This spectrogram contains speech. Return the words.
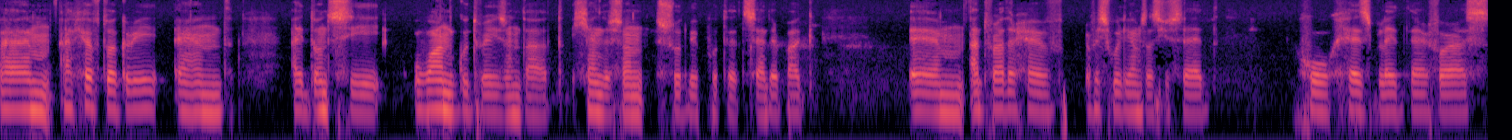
Um, I have to agree, and I don't see one good reason that Henderson should be put at center back. Um, I'd rather have Rhys Williams, as you said, who has played there for us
